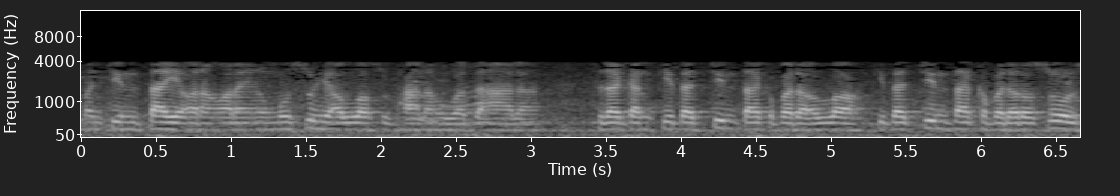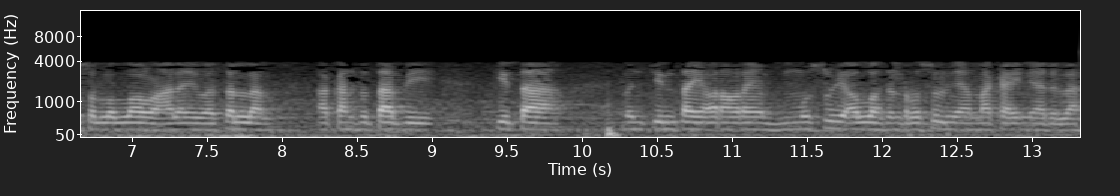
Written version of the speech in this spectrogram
mencintai orang-orang yang memusuhi Allah Subhanahu wa taala. Sedangkan kita cinta kepada Allah kita cinta kepada Rasul sallallahu alaihi wasallam. Akan tetapi kita mencintai orang-orang yang memusuhi Allah dan Rasulnya maka ini adalah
